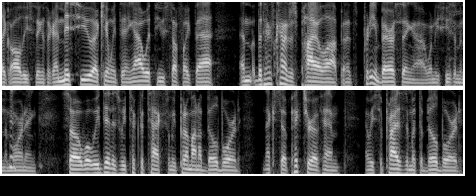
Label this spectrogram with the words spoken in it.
like all these things, like "I miss you, I can't wait to hang out with you," stuff like that. And the texts kind of just pile up, and it's pretty embarrassing uh, when he sees them in the morning. so what we did is we took the text and we put them on a billboard next to a picture of him, and we surprised him with the billboard.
